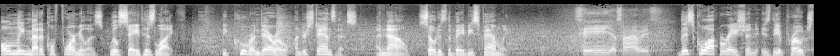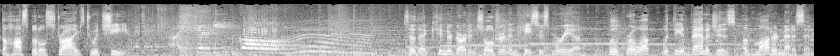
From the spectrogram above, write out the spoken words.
Only medical formulas will save his life. The curandero understands this, and now so does the baby's family. Sí, ya sabes. This cooperation is the approach the hospital strives to achieve. Ay. Mm. so that kindergarten children in Jesus Maria will grow up with the advantages of modern medicine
